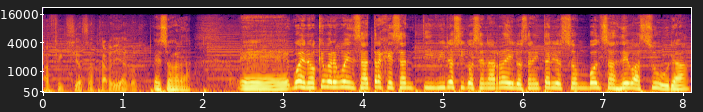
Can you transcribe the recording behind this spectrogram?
asfixiosos cardíacos. Eso es verdad. Eh, bueno, qué vergüenza. Trajes antivirósicos en la radio y los sanitarios son bolsas de basura.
